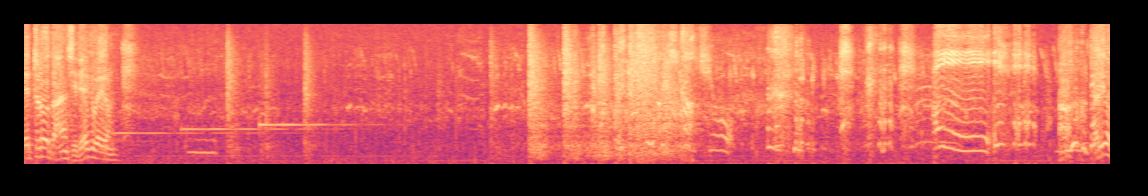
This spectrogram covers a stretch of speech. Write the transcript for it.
ഏറ്റടോ താൻ ശരിയാക്കി വേഗം. അയ്യോ. ഏയ്. ആ, അറിയോ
